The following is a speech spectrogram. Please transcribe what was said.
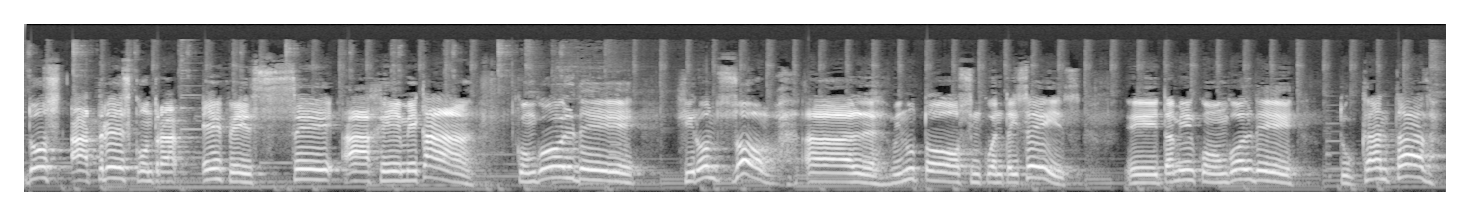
2 a 3 contra FC AGMK con gol de Gironzov al minuto 56 y también con gol de Tukantad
